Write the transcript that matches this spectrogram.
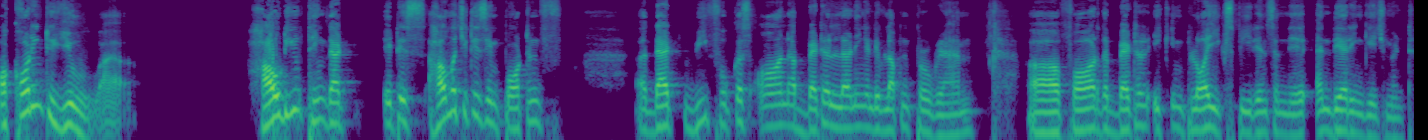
according to you, uh, how do you think that it is how much it is important uh, that we focus on a better learning and development program uh, for the better employee experience and their and their engagement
